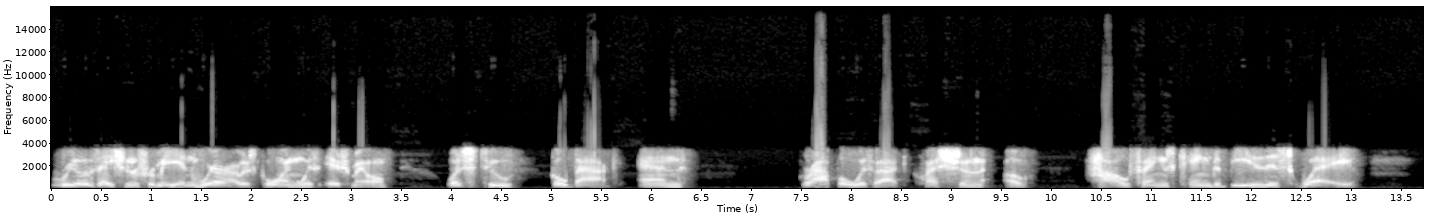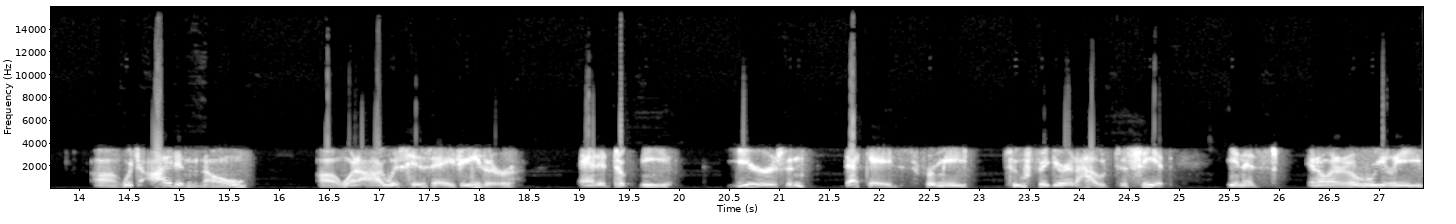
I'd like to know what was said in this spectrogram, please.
realization for me in where I was going with Ishmael was to go back and grapple with that question of how things came to be this way uh, which I didn't know uh, when I was his age either. And it took me years and decades for me to figure it out, to see it in its, you know, in a really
